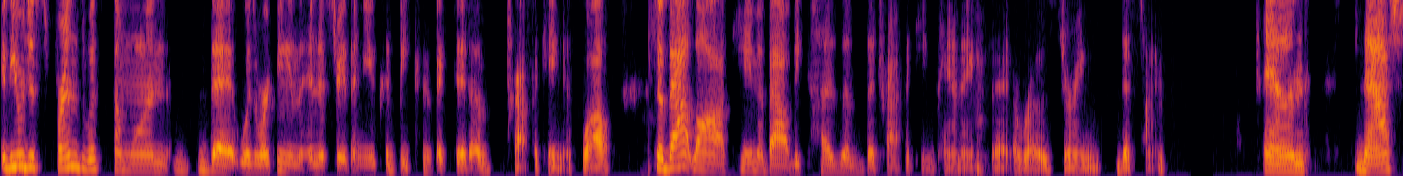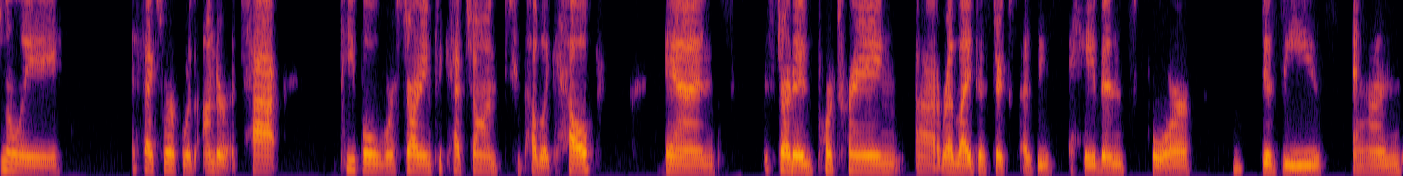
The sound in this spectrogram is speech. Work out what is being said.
if you were just friends with someone that was working in the industry, then you could be convicted of trafficking as well. So that law came about because of the trafficking panic that arose during this time. And nationally, sex work was under attack. People were starting to catch on to public health and started portraying uh, red light districts as these havens for disease and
